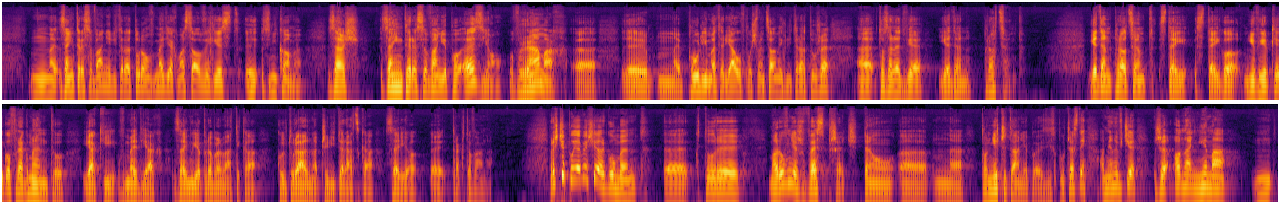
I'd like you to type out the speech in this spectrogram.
zainteresowanie literaturą w mediach masowych jest znikome, zaś zainteresowanie poezją w ramach e, puli materiałów poświęconych literaturze to zaledwie 1%. 1% z, tej, z tego niewielkiego fragmentu, jaki w mediach zajmuje problematyka kulturalna czy literacka serio e, traktowana. Wreszcie pojawia się argument, e, który ma również wesprzeć tę, e, to nieczytanie poezji współczesnej, a mianowicie, że ona nie ma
